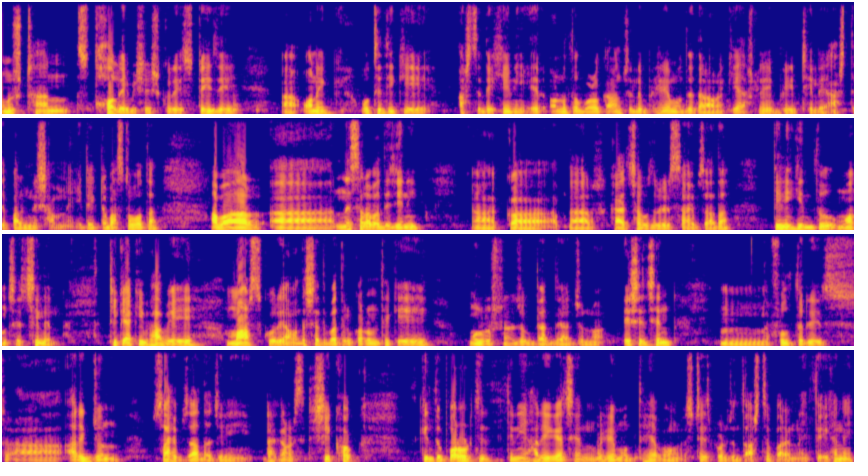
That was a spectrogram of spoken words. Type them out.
অনুষ্ঠান স্থলে, বিশেষ করে স্টেজে অনেক অতিথিকে আসতে দেখিনি। এর অন্যতম বড় কারণ ছিল ভিড়ের মধ্যে তারা অনেকে আসলে ভিড় ঠেলে আসতে পারেননি সামনে। এটা একটা বাস্তবতা। আবার নেসারাবাদে যিনি আপনার কায়দ সাহুজুরের সাহেবজাদা তিনি কিন্তু মঞ্চে ছিলেন। ঠিক একইভাবে মার্চ করে আমাদের সাথে বাতিল কলম থেকে মূল অনুষ্ঠানে যোগদান দেওয়ার জন্য এসেছেন। আহ, আরেকজন সাহেবজাদা যিনি ঢাকা ইউনিভার্সিটির শিক্ষক। কিন্তু পরবর্তীতে তিনি হারিয়ে গেছেন ভিড়ের মধ্যে এবং স্টেজ পর্যন্ত আসতে পারেন নাই। তো এখানে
